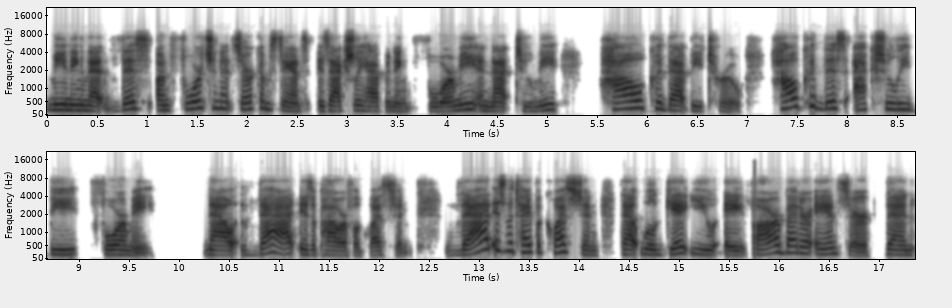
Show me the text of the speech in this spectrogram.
meaning that this unfortunate circumstance is actually happening for me and not to me, how could that be true? How could this actually be for me? Now, that is a powerful question. That is the type of question that will get you a far better answer than,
